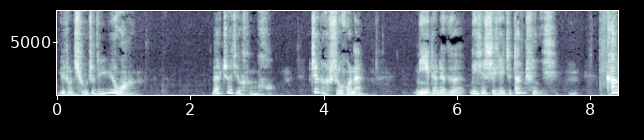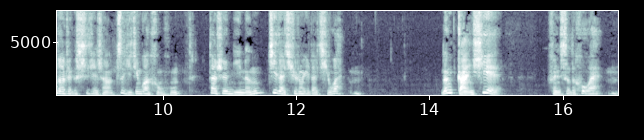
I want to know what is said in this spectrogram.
一种求知的欲望。那这就很好，这个时候呢，你的那个内心世界就单纯一些。看到这个世界上自己尽管很红，但是你能既在其中又在其外。能感谢粉丝的厚爱。嗯，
